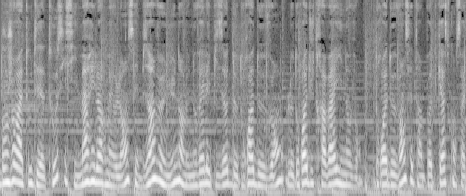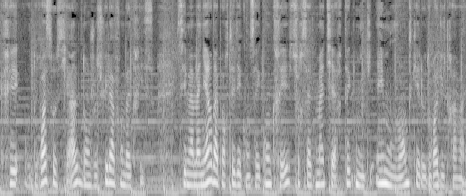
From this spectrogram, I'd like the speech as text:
Bonjour à toutes et à tous, ici Marie-Laure Méolance et bienvenue dans le nouvel épisode de Droit devant, le droit du travail innovant. Droit devant, c'est un podcast consacré au droit social dont je suis la fondatrice. C'est ma manière d'apporter des conseils concrets sur cette matière technique et émouvante qu'est le droit du travail.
